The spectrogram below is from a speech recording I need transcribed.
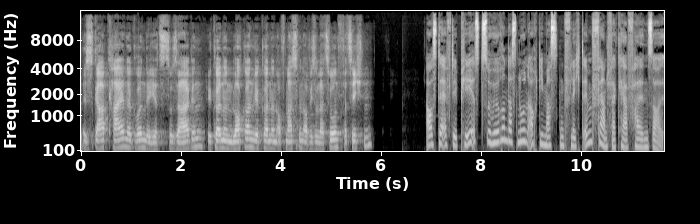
Es gab keine Gründe, Gründe jetzt zu sagen, wir können lockern, wir können auf Masken, auf Isolation verzichten. Aus der FDP ist zu hören, dass nun auch die Maskenpflicht im Fernverkehr fallen soll.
